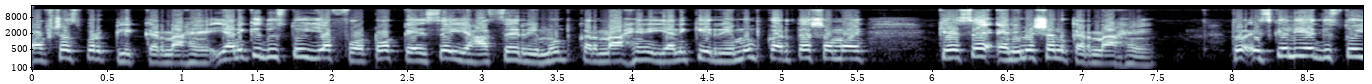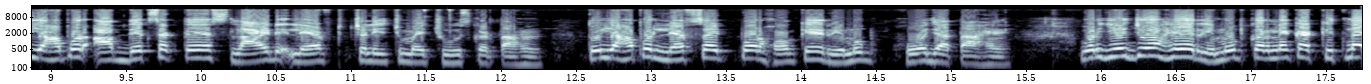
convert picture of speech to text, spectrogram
ऑप्शंस पर क्लिक करना है। यानी कि दोस्तों, यह फ़ोटो कैसे यहाँ से रिमूव करना है? यानी कि रिमूव करते समय कैसे एनिमेशन करना है? तो इसके लिए दोस्तों यहाँ पर आप देख सकते हैं स्लाइड लेफ़्ट चलिए मैं चूज़ करता हूँ। तो यहाँ पर लेफ़्ट साइड पर होके रिमूव हो जाता है। और ये जो है रिमूव करने का कितना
